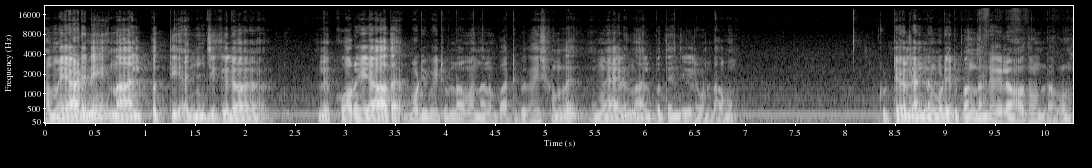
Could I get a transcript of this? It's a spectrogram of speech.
അമ്മയാടിന് നാൽപ്പത്തി അഞ്ച് കിലോയിൽ കുറയാതെ ബോഡി വെയിറ്റ് ഉണ്ടാകുമെന്നാണ് പാർട്ടി പ്രതീക്ഷിക്കുന്നത്. എങ്ങനെയായാലും നാൽപ്പത്തി അഞ്ച് കിലോ ഉണ്ടാവും. കുട്ടികൾ രണ്ടും കൂടി ഒരു പന്ത്രണ്ട് കിലോ അതും ഉണ്ടാകും.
